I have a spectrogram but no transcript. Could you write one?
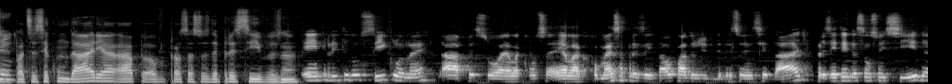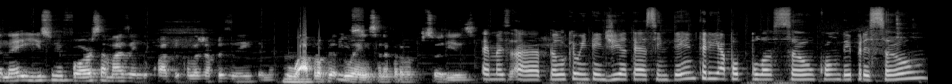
é, pode ser secundária a, processos depressivos, né? entra dentro de um ciclo, né? A pessoa ela, ela começa a apresentar o quadro de depressão e ansiedade, apresenta ideação suicida, né? E isso reforça mais ainda o quadro que ela já apresenta, né? O- A própria Isso. doença, né? Para a psoríase. É, mas ah, pelo que eu entendi, até assim, dentre a população com depressão,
